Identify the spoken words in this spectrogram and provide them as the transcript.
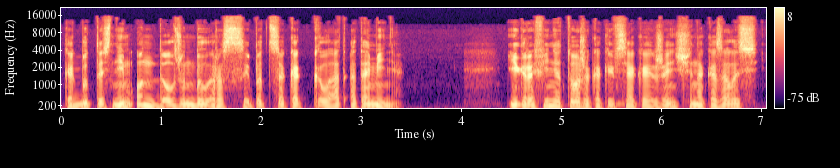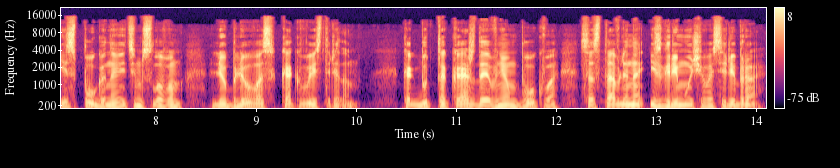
Как будто с ним он должен был рассыпаться, как клад от аминя. И графиня тоже, как и всякая женщина, казалась испугана этим словом «люблю вас» как выстрелом, как будто каждая в нем буква составлена из гремучего серебра.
